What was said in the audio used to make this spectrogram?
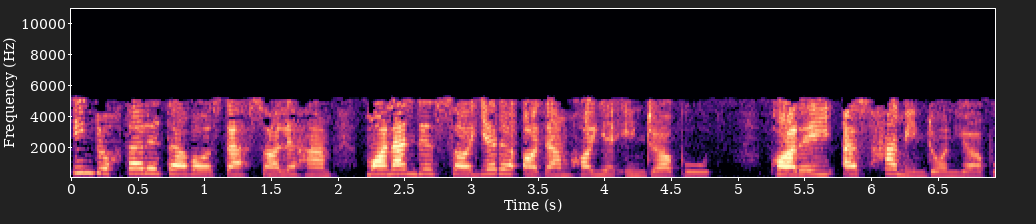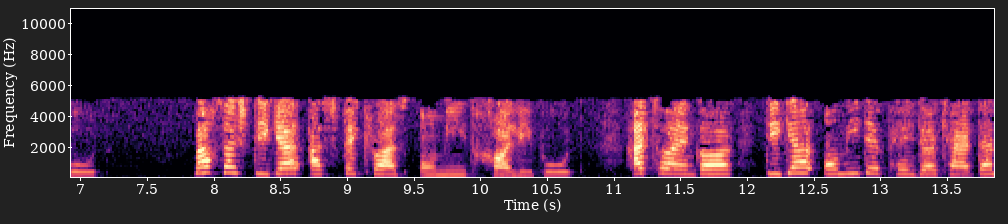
این دختر دوازده ساله هم مانند سایر آدمهای اینجا بود. پاره ای از همین دنیا بود. مغزش دیگر از فکر و از امید خالی بود. حتی انگار دیگر امید پیدا کردن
